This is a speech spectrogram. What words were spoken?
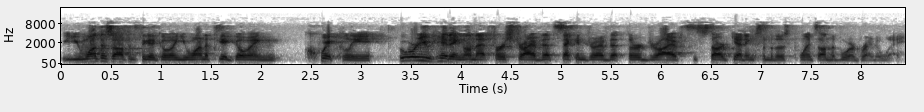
You want this offense to get going. You want it to get going quickly. Who are you hitting on that first drive, that second drive, that third drive to start getting some of those points on the board right away?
